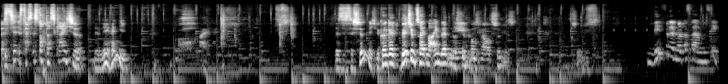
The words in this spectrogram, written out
Das ist, das ist doch das Gleiche. Ja, nee, Handy. Oh, nein. Das, ist, das stimmt nicht. Wir können gleich Bildschirmzeit mal einblenden. Das Nee, stimmt komm nicht. mehr auf. Das stimmt nicht. Das stimmt nicht. Wen findet man öfter am Buffet?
